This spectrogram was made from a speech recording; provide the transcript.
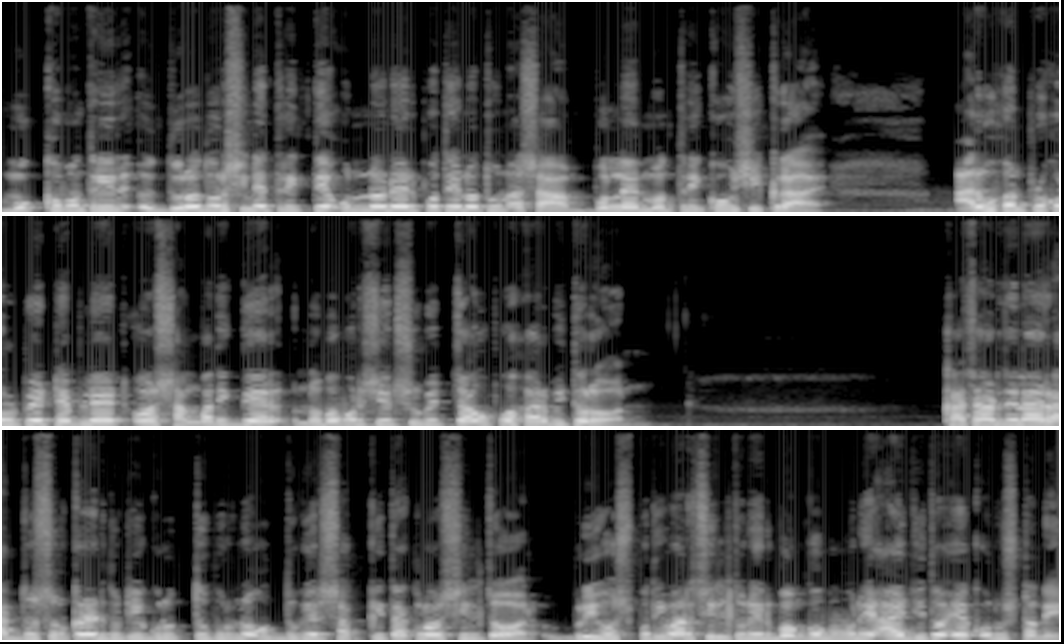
মুখ্যমন্ত্রীর দূরদর্শী নেতৃত্বে উন্নয়নের পথে নতুন আসাম বললেন মন্ত্রী কৌশিক রায়। আরোহণ প্রকল্পে ট্যাবলেট ও সাংবাদিকদের নববর্ষের শুভেচ্ছা উপহার বিতরণ। কাছাড় জেলায় রাজ্য সরকারের দুটি গুরুত্বপূর্ণ উদ্যোগের সাক্ষী থাকল শিলচর। বৃহস্পতিবার শিলচরের বঙ্গভবনে আয়োজিত এক অনুষ্ঠানে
